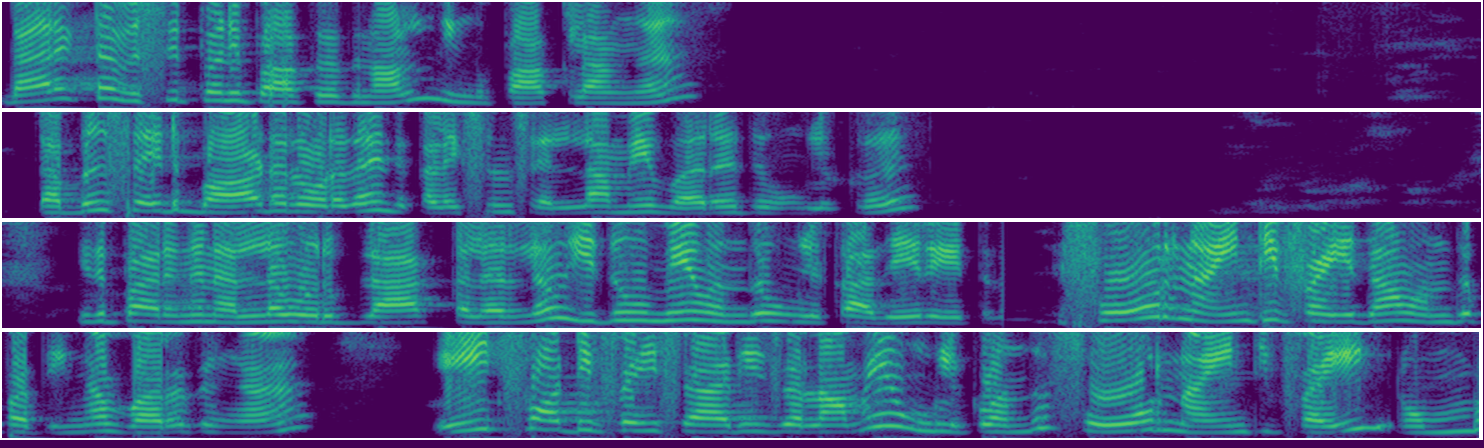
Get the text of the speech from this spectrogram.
டைரக்டா விசிட் பண்ணி பாக்குறதுனால நீங்க பார்க்கலாங்க டபுள் சைடு பார்டரோட தான் இந்த கலெக்ஷன்ஸ் எல்லாமே வருது உங்களுக்கு. இது பாருங்க நல்ல ஒரு பிளாக் கலர்ல இதுவுமே வந்து உங்களுக்கு அதே ரேட் தான். ஃபோர் நைன்டி ஃபைவ் தான் வந்து பாத்தீங்கன்னா வருதுங்க. எயிட் ஃபார்ட்டி ஃபைவ் சாரீஸ் எல்லாமே உங்களுக்கு வந்து ஃபோர் நைன்டி ஃபைவ் ரொம்ப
